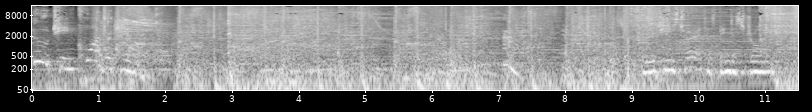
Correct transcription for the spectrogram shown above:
Blue team quadra kill. Blue team's turret has been destroyed.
